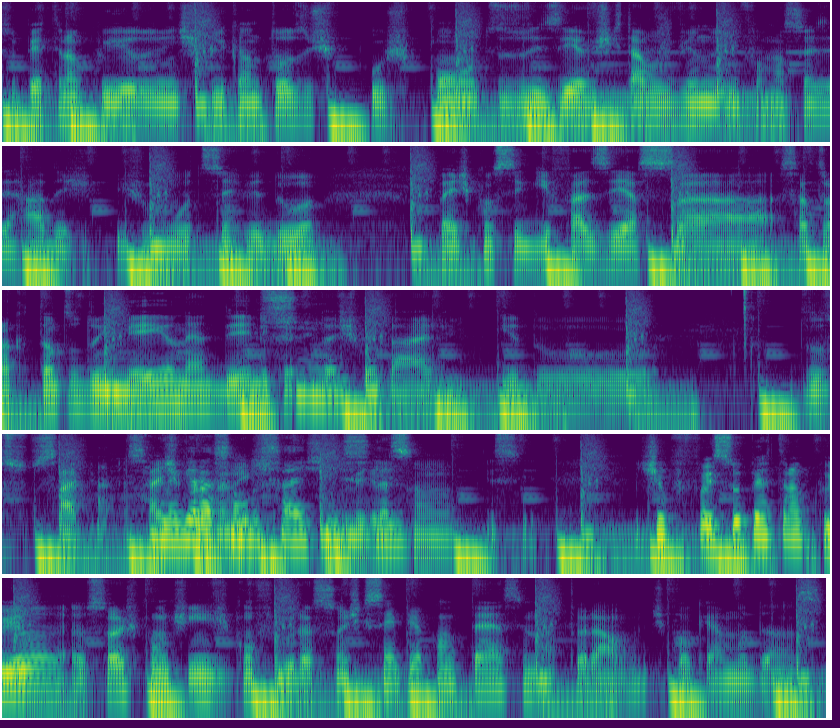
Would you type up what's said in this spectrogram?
super tranquilo, a gente explicando todos os, os pontos, os erros que estavam vindo, informações erradas de um outro servidor, pra gente conseguir fazer essa, essa troca tanto do e-mail, né, dele, que- Sim. da hospedagem, e do, do site, site migração do site em si. migração em si. E, tipo, foi super tranquilo, é só os pontinhos de configurações que sempre acontecem, natural, de qualquer mudança.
